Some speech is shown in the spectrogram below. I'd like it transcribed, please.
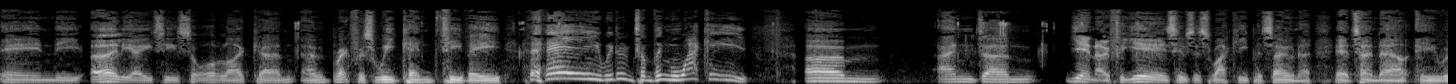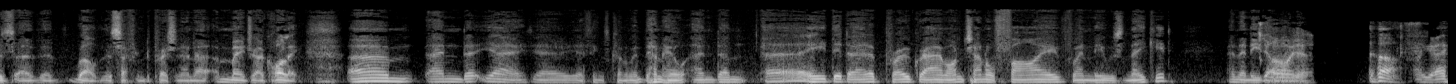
in the early 80s, sort of like um, um, breakfast weekend TV. Hey, we're doing something wacky. Um, and, um, you know, for years he was this wacky persona. It turned out he was, uh, the, well, the suffering depression and a, a major alcoholic. Um, and uh, yeah, yeah, yeah, things kind of went downhill. And um, uh, he did a program on Channel Five when he was naked, and then he died. Oh yeah. Oh, okay.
